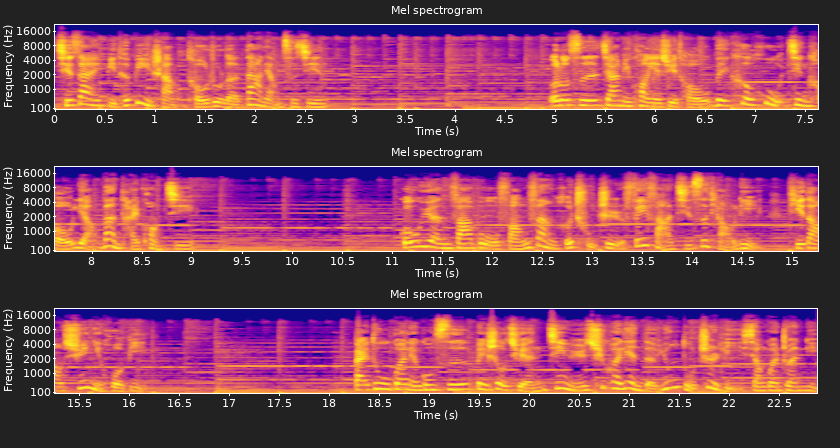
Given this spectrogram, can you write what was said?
其在比特币上投入了大量资金。俄罗斯加密矿业巨头为客户进口两万台矿机。国务院发布防范和处置非法集资条例，提到虚拟货币。百度关联公司被授权基于区块链的拥堵治理相关专利。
